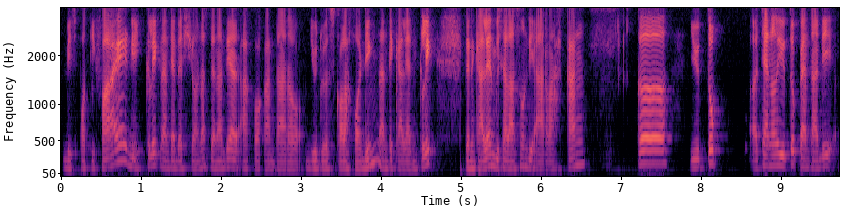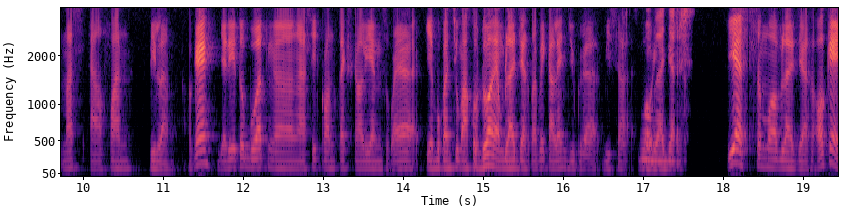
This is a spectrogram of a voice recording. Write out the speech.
di Spotify, diklik nanti ada show notes dan nanti aku akan taruh judul sekolah coding, nanti kalian klik dan kalian bisa langsung diarahkan ke YouTube channel YouTube yang tadi Mas Elvan bilang. Oke, okay? jadi itu buat nge ngasih konteks kalian supaya ya bukan cuma aku doang yang belajar, tapi kalian juga bisa semua belajar. Yes, semua belajar. Oke, okay.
